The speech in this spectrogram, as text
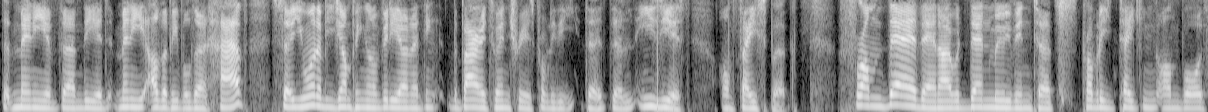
that many of um, the many other people don't have. So you want to be jumping on video, and I think the barrier to entry is probably the, the the easiest on Facebook. From there, then I would then move into probably taking on board.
